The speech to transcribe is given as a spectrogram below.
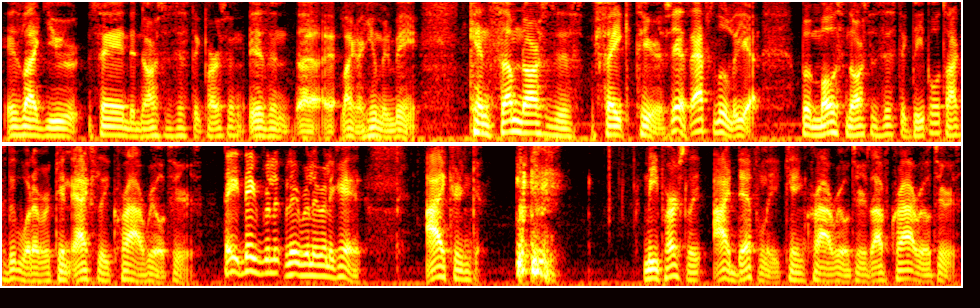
It's like you're saying the narcissistic person isn't uh, like a human being. Can some narcissists fake tears? Yes, absolutely, yeah. But most narcissistic people, toxic people, whatever, can actually cry real tears. They they really they really really can. I can. me personally, I definitely can cry real tears. I've cried real tears.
